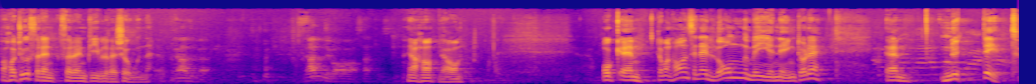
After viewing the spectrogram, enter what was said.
vad har du för en, för en bibelversion? Jaha, ja. Och eh, då man har en sån här lång mening, då är det eh, nyttigt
